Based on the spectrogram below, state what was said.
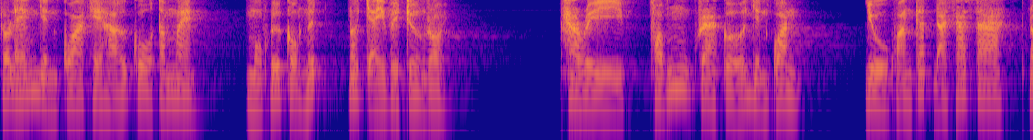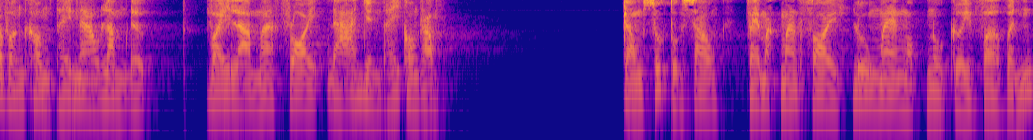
nó lén nhìn qua khe hở của tấm màn. Một đứa con nít, nó chạy về trường rồi. Harry phóng ra cửa nhìn quanh. Dù khoảng cách đã khá xa, nó vẫn không thể nào lầm được. Vậy là Malfoy đã nhìn thấy con rồng. Trong suốt tuần sau, vẻ mặt Malfoy luôn mang một nụ cười vờ vĩnh,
